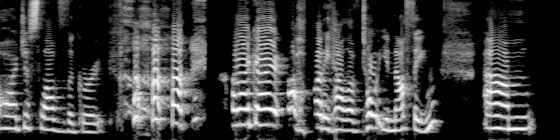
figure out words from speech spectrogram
"Oh, I just love the group." And I go, oh, bloody hell, I've taught you nothing. Um,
